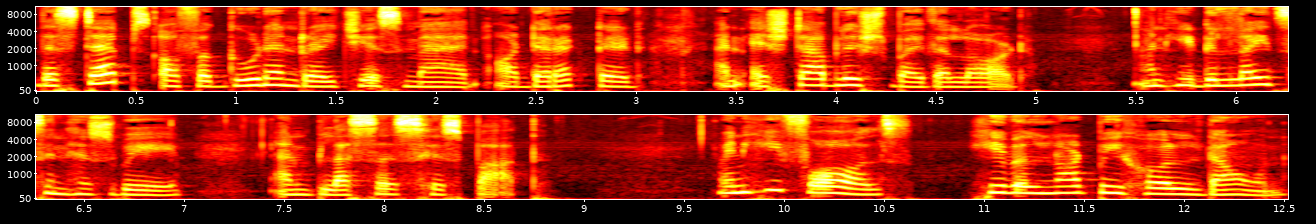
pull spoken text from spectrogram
The steps of a good and righteous man are directed and established by the Lord, and he delights in his way and blesses his path. When he falls, he will not be hurled down,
